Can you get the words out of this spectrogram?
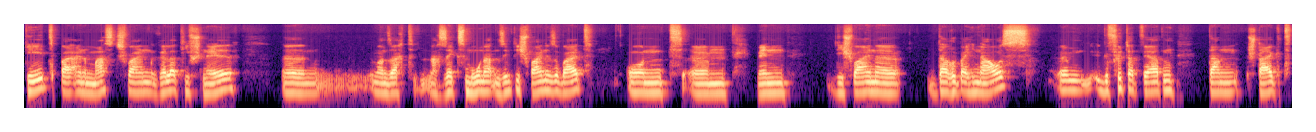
geht bei einem Mastschwein relativ schnell. Ähm, man sagt, nach sechs Monaten sind die Schweine soweit. Und ähm, wenn die Schweine darüber hinaus ähm, gefüttert werden, dann steigt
